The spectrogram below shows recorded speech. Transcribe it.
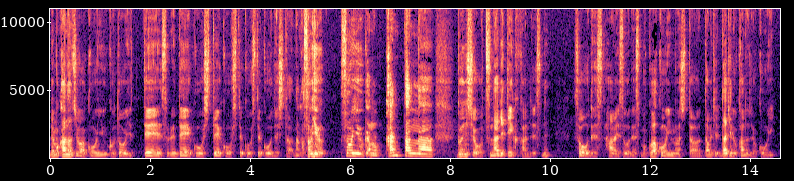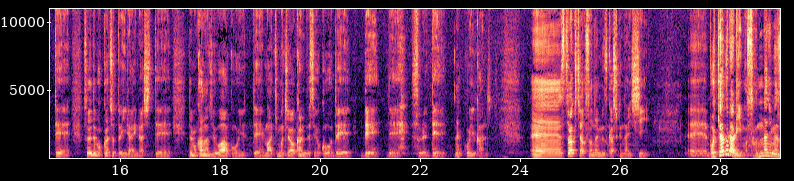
でも彼女はこういうことを言ってそれでこうしてこうしてこうしてこうでした。なんかそういうそういうあの簡単な文章をつなげていく感じですね。そうです。はいそうです。僕はこう言いました。だけだけど彼女はこう言ってそれで僕はちょっとイライラしてでも彼女はこう言ってまあ気持ちはわかるんですよ。こうでででそれでねこういう感じ、えー、ストラクチャーはそんなに難しくないし、えー、ボキャブラリーもそんなに難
